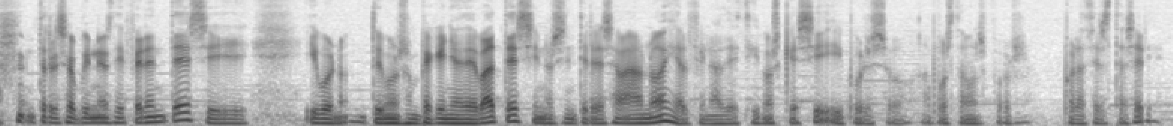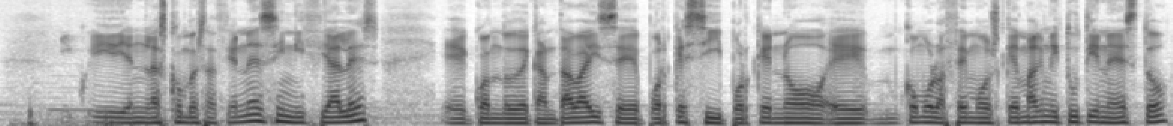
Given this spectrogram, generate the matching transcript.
tres opiniones diferentes y, y, bueno, tuvimos un pequeño debate si nos interesaba o no y al final decidimos que sí y por eso apostamos por, por hacer esta serie. Y, y en las conversaciones iniciales, eh, cuando decantabais eh, por qué sí, por qué no, eh, cómo lo hacemos, qué magnitud tiene esto,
